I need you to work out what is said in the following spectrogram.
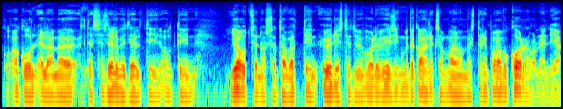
kun Akun elämää tässä selviteltiin. Oltiin Joutsenossa, tavattiin yhdistetyn vuoden 1958 maailmanmestari Paavo Korhonen ja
